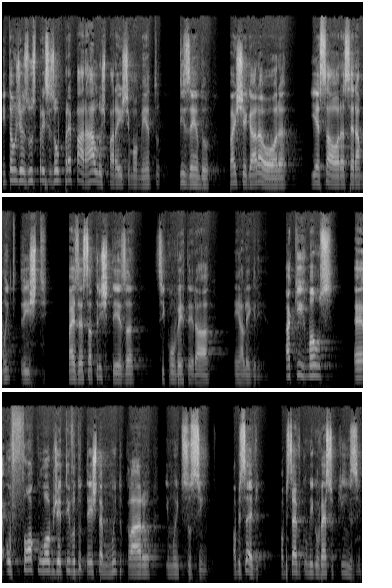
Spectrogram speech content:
Então Jesus precisou prepará-los para este momento, dizendo: vai chegar a hora e essa hora será muito triste, mas essa tristeza se converterá em alegria. Aqui, irmãos, é, o foco, o objetivo do texto é muito claro e muito sucinto. Observe, observe comigo o verso 15.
